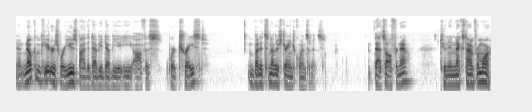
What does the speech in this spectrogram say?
no computers were used by the WWE office were traced, but it's another strange coincidence. That's all for now. Tune in next time for more.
